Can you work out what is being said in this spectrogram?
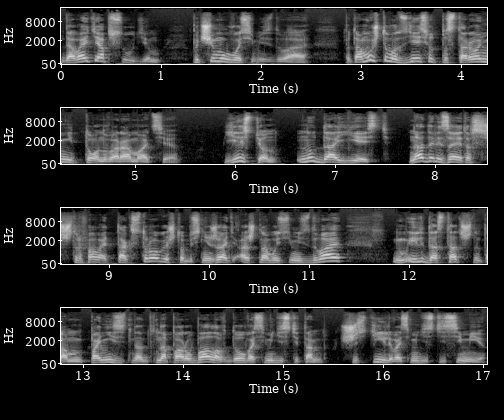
Давайте обсудим. Почему 82? Потому что вот здесь вот посторонний тон в аромате. Есть он? Ну да, есть. Надо ли за это штрафовать так строго, чтобы снижать аж на 82? Или достаточно там понизить на, на пару баллов до 86 или 87?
